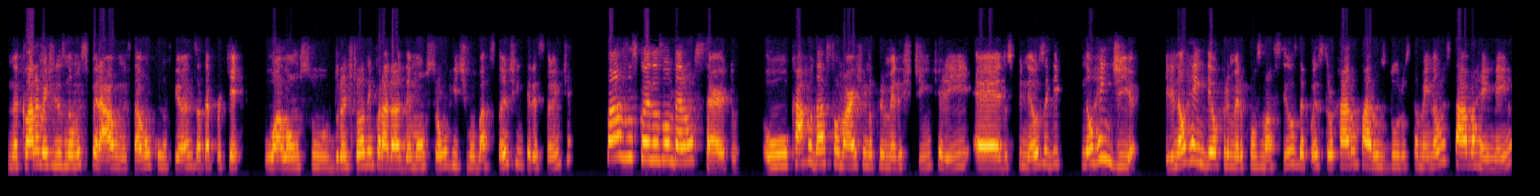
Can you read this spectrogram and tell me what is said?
Né, claramente eles não esperavam, estavam confiantes, até porque o Alonso, durante toda a temporada, demonstrou um ritmo bastante interessante, mas as coisas não deram certo. O carro da Aston Martin no primeiro stint ali, é, dos pneus, ele não rendia. Ele não rendeu primeiro com os macios, depois trocaram para os duros, também não estava rendendo.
